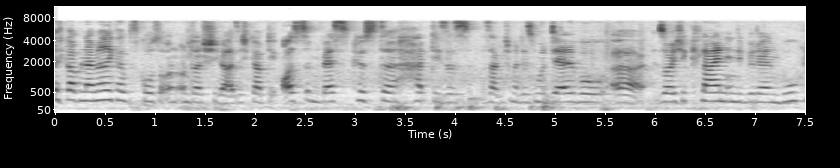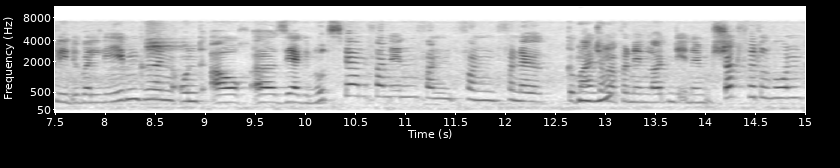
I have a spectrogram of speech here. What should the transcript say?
ich glaube in Amerika gibt es große Un- Unterschiede. Also ich glaube die Ost- und Westküste hat dieses, sag ich mal, dieses Modell, wo äh, solche kleinen individuellen Buchläden überleben können und auch äh, sehr genutzt werden von den, von, von, von der Gemeinschaft Mhm. oder von den Leuten, die in dem Stadtviertel wohnen.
